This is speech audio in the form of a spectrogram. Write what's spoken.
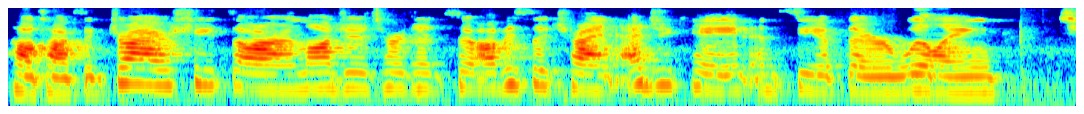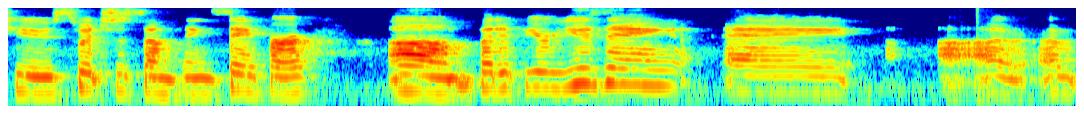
how toxic dryer sheets are and laundry detergent. So obviously, try and educate and see if they're willing to switch to something safer. Um, but if you're using a, a, a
